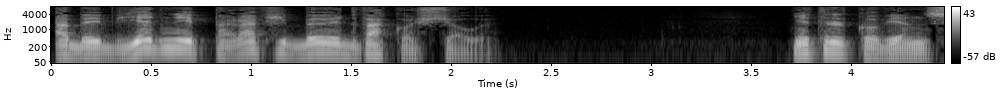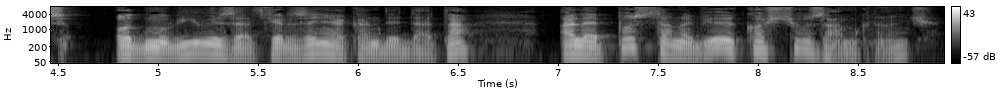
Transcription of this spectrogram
aby w jednej parafii były dwa kościoły. Nie tylko więc odmówiły zatwierdzenia kandydata, ale postanowiły kościół zamknąć.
